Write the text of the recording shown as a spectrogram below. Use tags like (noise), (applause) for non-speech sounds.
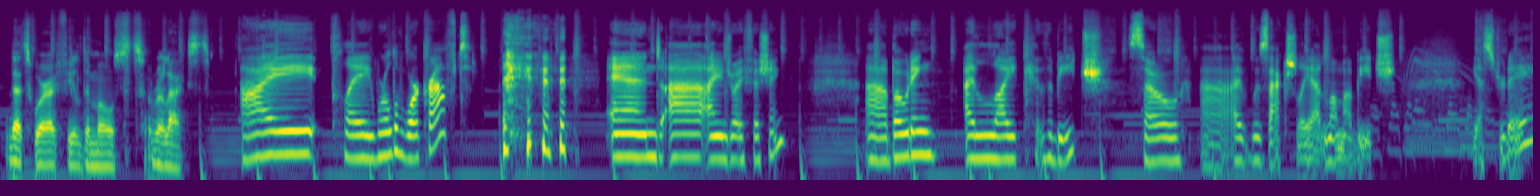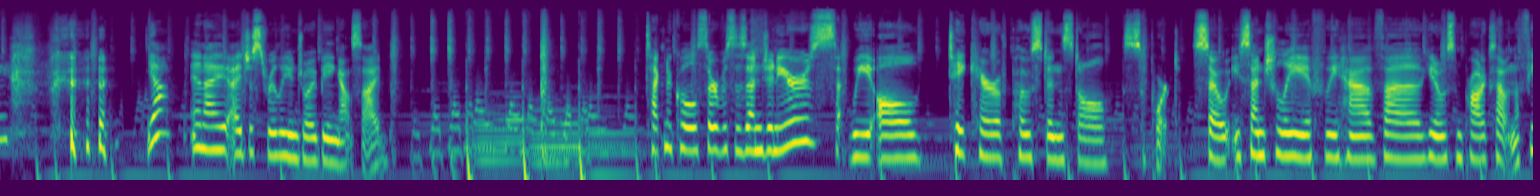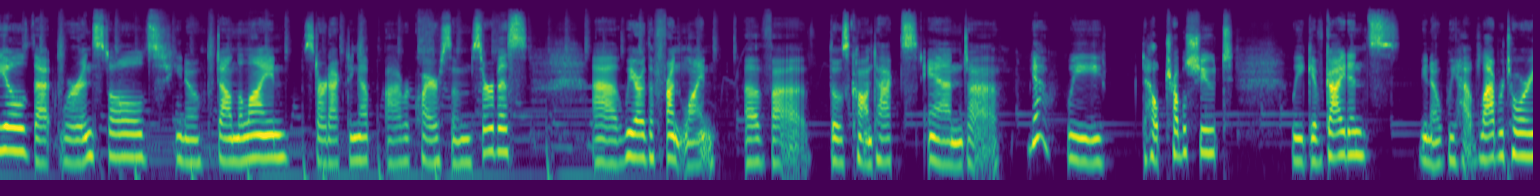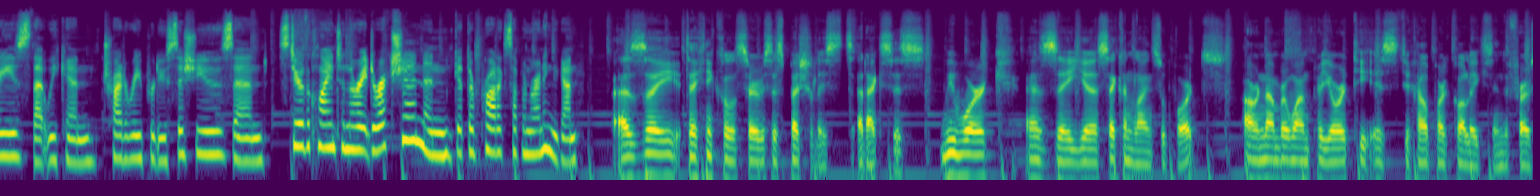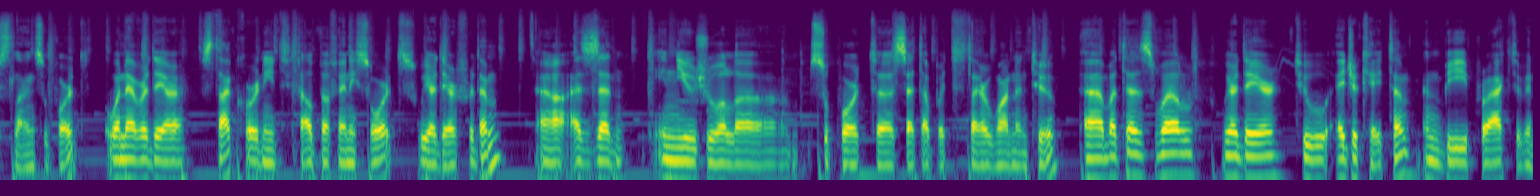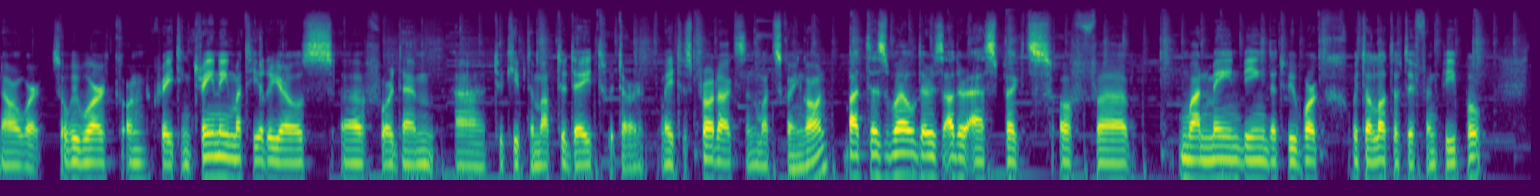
That's where I feel the most relaxed. I play World of Warcraft (laughs) and uh, I enjoy fishing, uh, boating. I like the beach. So uh, I was actually at Lomma Beach yesterday. (laughs) yeah, and I, I just really enjoy being outside technical services engineers, we all take care of post install support. So essentially, if we have uh, you know some products out in the field that were installed, you know down the line, start acting up, uh, require some service, uh, we are the front line of uh, those contacts, and uh, yeah, we help troubleshoot, we give guidance, you know, we have laboratories that we can try to reproduce issues and steer the client in the right direction and get their products up and running again. As a technical services specialist at Axis, we work as a uh, second line support. Our number one priority is to help our colleagues in the first line support. Whenever they are stuck or need help of any sort, we are there for them. Uh, as an unusual uh, support uh, setup with tier 1 and 2. Uh, but as well, we are there to educate them and be proactive in our work. So we work on creating training materials uh, for them uh, to keep them up to date with our latest products and what's going on. But as well, there's other aspects of one main being that we work with a lot of different people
